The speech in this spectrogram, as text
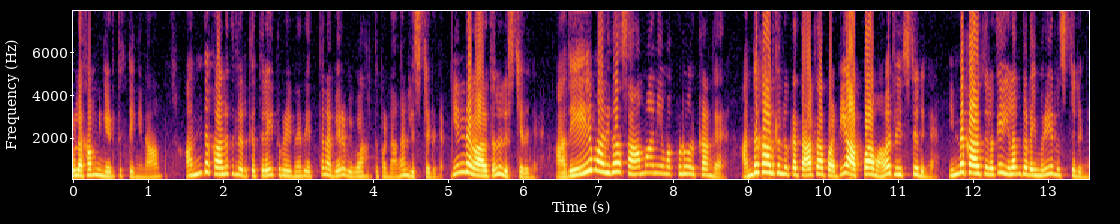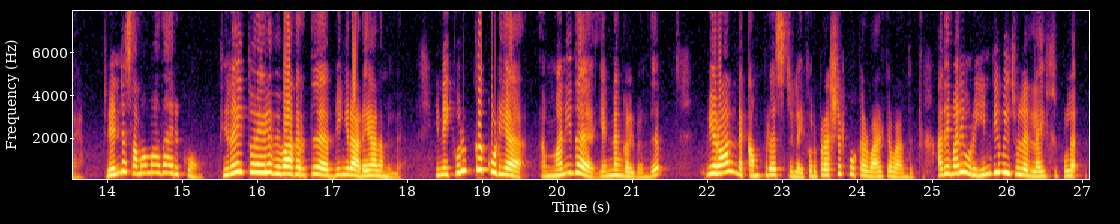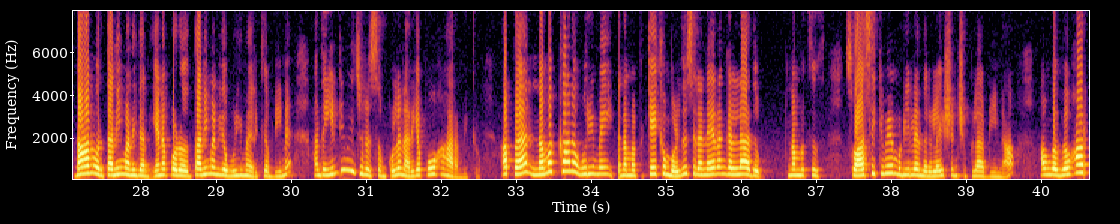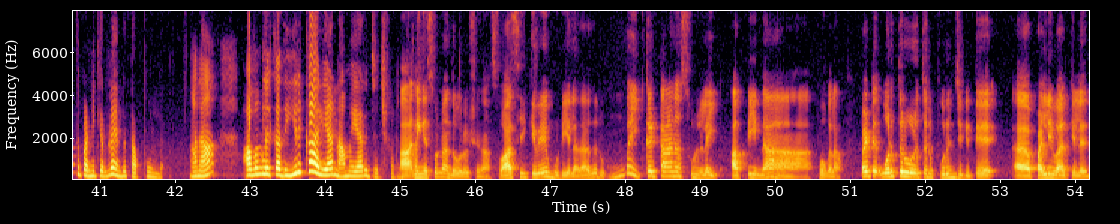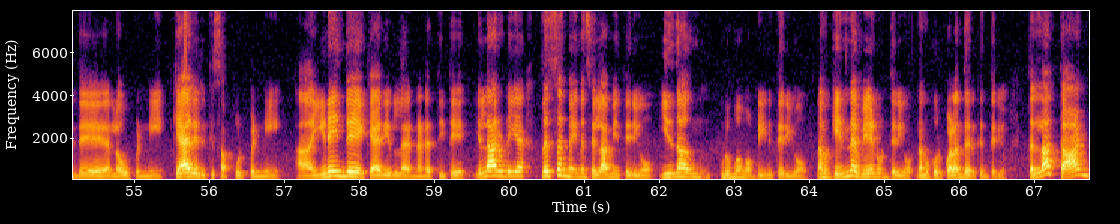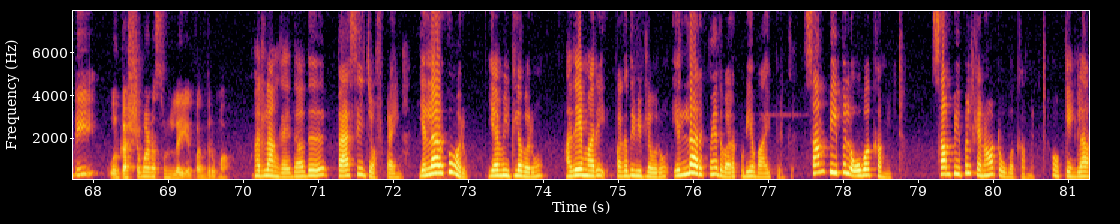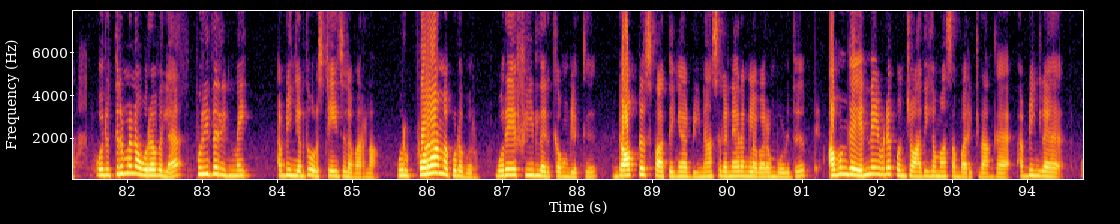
உலகம் நீங்கள் எடுத்துக்கிட்டீங்கன்னா அந்த காலத்தில் இருக்க திரைத்துறையினர் எத்தனை பேர் விவாகரத்து பண்ணாங்கன்னு லிஸ்ட் எடுங்க. இந்த காலத்தில் லிஸ்ட் எடுங்க. அதே மாதிரி தான் சாமானிய மக்களும் இருக்காங்க. அந்த காலத்தில் இருக்க தாத்தா பாட்டி அப்பா அம்மாவை லிஸ்ட் எடுங்க. இந்த காலத்தில் இருக்க இளம் தலைமுறையை லிஸ்ட் எடுங்க. ரெண்டு சமமாக தான் இருக்கும். திரைத்துறையில் விவாகரத்து அப்படிங்கிற அடையாளம் இல்லை. இன்னைக்கு இருக்கக்கூடிய மனித எண்ணங்கள் வந்து we are all all in compressed life ஒரு ப்ரெஷர் குக்கர் வாழ்க்கை வாழ்ந்துட்டு அதே மாதிரி ஒரு இண்டிவிஜுவல் லைஃபுக்குள்ளே நான் ஒரு தனி மனிதன் எனக்கு ஒரு தனி மனித உரிமை இருக்குது அப்படின்னு அந்த இண்டிவிஜுவலிசம்குள்ளே நிறைய போக ஆரம்பிக்கும். அப்போ நமக்கான உரிமை நம்ம கேட்கும்பொழுது சில நேரங்களில் அது நம்மளுக்கு சுவாசிக்கவே முடியல இந்த ரிலேஷன்ஷிப்பில் அப்படின்னா அவங்க விவகாரத்து பண்ணிக்கிறதுல எந்த தப்பும் இல்லை. ஆனா அவங்களுக்கு அது இருக்கா இல்லையா நாம யாரும் ஜட்ஜ் பண்ணலாம் நீங்க சொன்ன அந்த ஒரு விஷயம் தான். சுவாசிக்கவே முடியல. அதாவது ரொம்ப இக்கட்டான சூழ்நிலை அப்படின்னா போகலாம். பட் ஒருத்தர் ஒருத்தர் புரிஞ்சுக்கிட்டு பள்ளி வாழ்க்கையில இருந்தே லவ் பண்ணி கேரியருக்கு சப்போர்ட் பண்ணி இணைந்தே கேரியர்ல நடத்திட்டு எல்லாருடைய ப்ளஸ் அண்ட் மைனஸ் எல்லாமே தெரியும். இதுதான் குடும்பம் அப்படின்னு தெரியும். நமக்கு என்ன வேணும்னு தெரியும். நமக்கு ஒரு குழந்தை இருக்குன்னு தெரியும். இதெல்லாம் தாண்டி ஒரு கஷ்டமான சூழ்நிலை வந்துருமா? வரலாங்க. ஏதாவது பேசேஜ் ஆஃப் டைம் எல்லாருக்கும் வரும். என் வீட்டில் வரும். அதே மாதிரி பக்கத்து வீட்டில் வரும். எல்லாருக்குமே அது வரக்கூடிய வாய்ப்பு இருக்குது some people over commit some people cannot over commit ஓகேங்களா? ஒரு திருமண உறவில் புரிதலின்மை அப்படிங்கிறது ஒரு ஸ்டேஜில் வரலாம். ஒரு பொறாமை கூட வரும். ஒரே ஃபீல்டில் இருக்கவங்களுக்கு டாக்டர்ஸ் பார்த்தீங்க அப்படின்னா சில நேரங்களில் வரும்பொழுது அவங்க என்னை விட கொஞ்சம் அதிகமாக சம்பாதிக்கிறாங்க அப்படிங்கிற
